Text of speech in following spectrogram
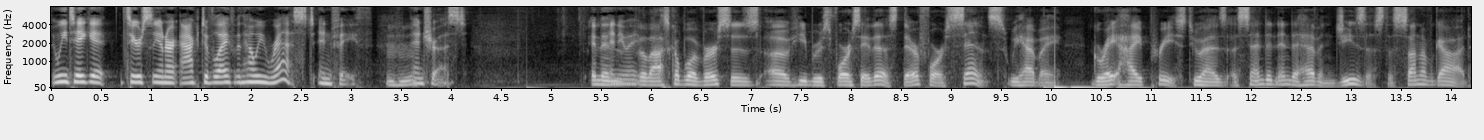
and we take it seriously in our active life with how we rest in faith Mm-hmm. and trust And then Anyway. the last couple of verses of Hebrews 4 say this Therefore, since we have a great high priest who has ascended into heaven, Jesus, the Son of God,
